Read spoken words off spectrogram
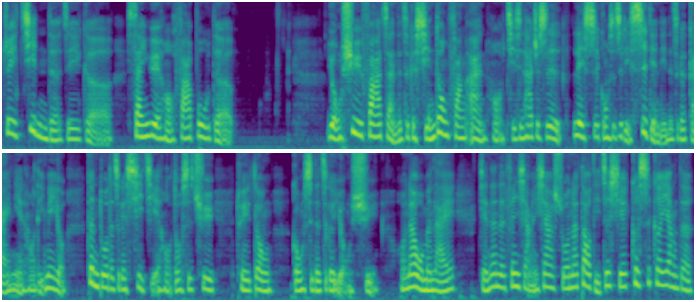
最近的这个三月哦发布的永续发展的这个行动方案哈，其实它就是类似公司治理四点零的这个概念哈，里面有更多的这个细节哈，都是去推动公司的这个永续哦，那我们来。简单的分享一下，说那到底这些各式各样的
